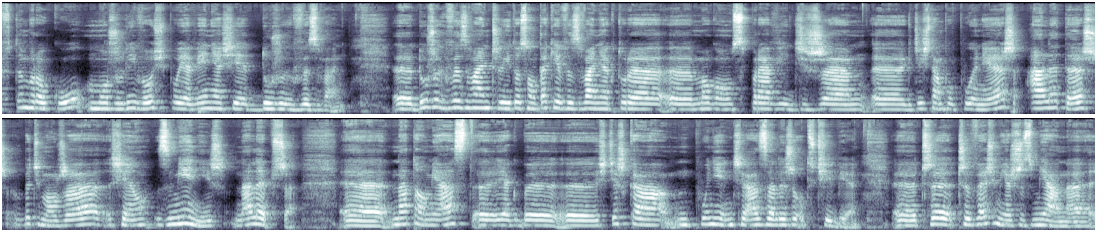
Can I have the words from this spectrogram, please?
w tym roku możliwość pojawienia się dużych wyzwań. E, Dużych wyzwań, czyli to są takie wyzwania, które e, mogą sprawić, że e, gdzieś tam popłyniesz, ale też być może się zmienisz na lepsze. Natomiast jakby ścieżka płynięcia zależy od Ciebie. Czy, czy weźmiesz zmianę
